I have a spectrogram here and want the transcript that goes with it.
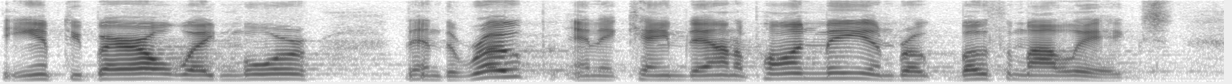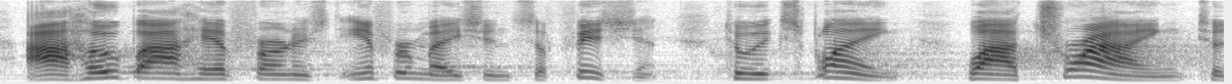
The empty barrel weighed more than the rope, and it came down upon me and broke both of my legs. I hope I have furnished information sufficient to explain why trying to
